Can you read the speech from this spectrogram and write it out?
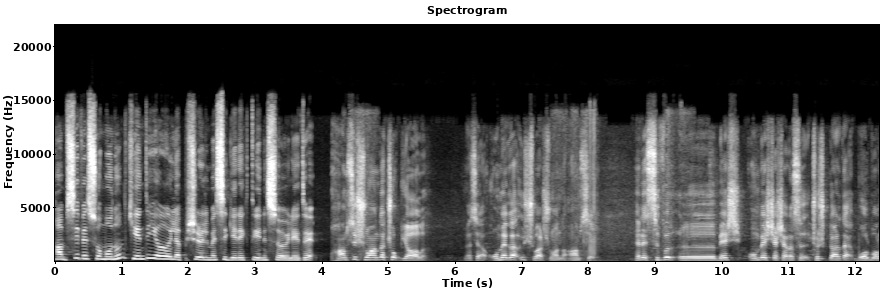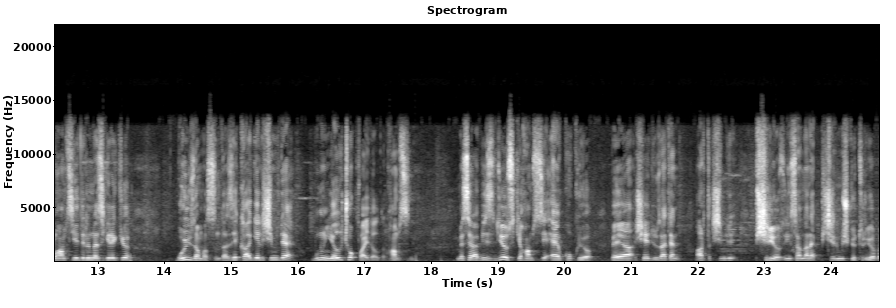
hamsi ve somonun kendi yağıyla pişirilmesi gerektiğini söyledi. Hamsi şu anda çok yağlı. Mesela omega 3 var şu anda hamsi. Hele 0-5 15 yaş arası çocuklarda bol bol hamsi yedirilmesi gerekiyor. Boy uzamasında, zeka gelişiminde bunun yağı çok faydalıdır hamsinin. Mesela biz diyoruz ki hamsi ev kokuyor veya şey diyor zaten artık şimdi pişiriyoruz. İnsanlar hep pişirilmiş götürüyor.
